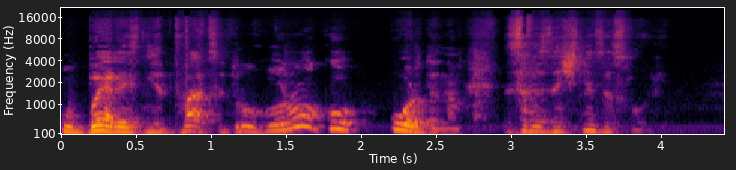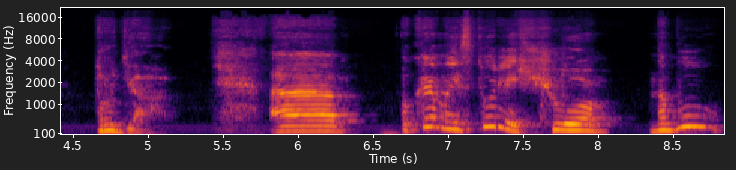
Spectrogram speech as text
у березні 22-го року орденом за визначні заслуги. Трудяга. Е, окрема історія, що НАБУ,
